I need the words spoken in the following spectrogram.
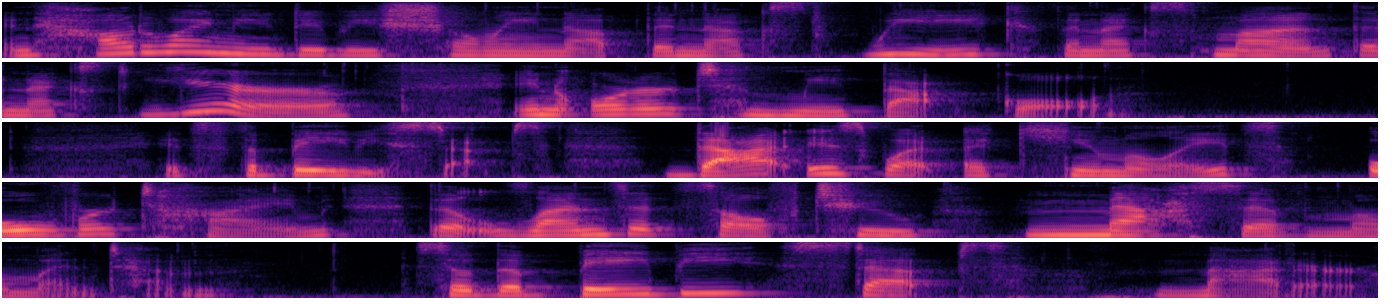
and how do I need to be showing up the next week, the next month, the next year in order to meet that goal. It's the baby steps. That is what accumulates over time that lends itself to massive momentum. So the baby steps matter.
